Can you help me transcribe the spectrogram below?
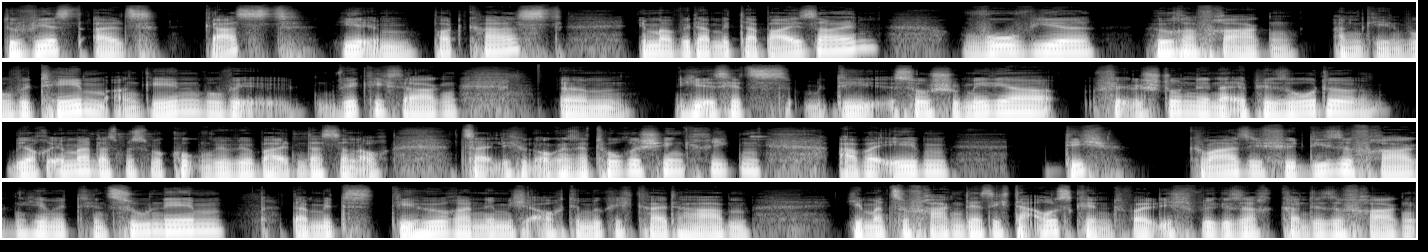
Du wirst als Gast hier im Podcast immer wieder mit dabei sein, wo wir Hörerfragen angehen, wo wir Themen angehen, wo wir wirklich sagen, ähm, hier ist jetzt die Social Media Viertelstunde in der Episode, wie auch immer, das müssen wir gucken, wie wir beiden das dann auch zeitlich und organisatorisch hinkriegen, aber eben dich quasi für diese Fragen hier mit hinzunehmen, damit die Hörer nämlich auch die Möglichkeit haben, jemand zu fragen, der sich da auskennt, weil ich, wie gesagt, kann diese Fragen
